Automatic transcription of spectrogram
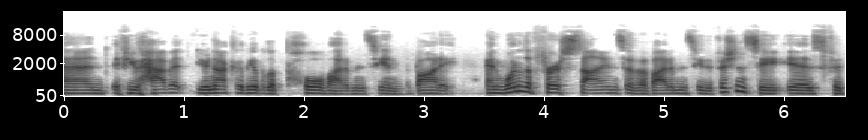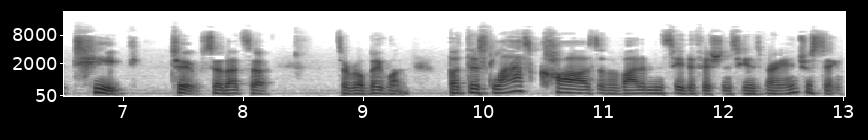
And if you have it, you're not going to be able to pull vitamin C into the body. And one of the first signs of a vitamin C deficiency is fatigue, too. So that's a, it's a real big one. But this last cause of a vitamin C deficiency is very interesting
